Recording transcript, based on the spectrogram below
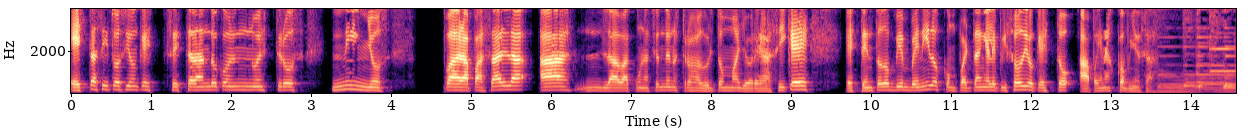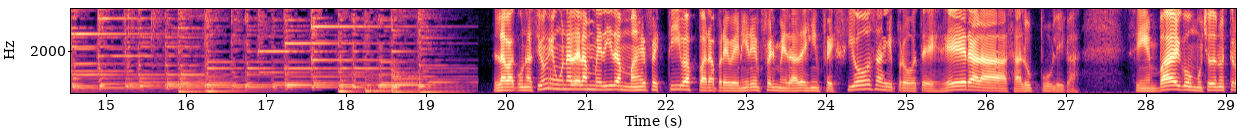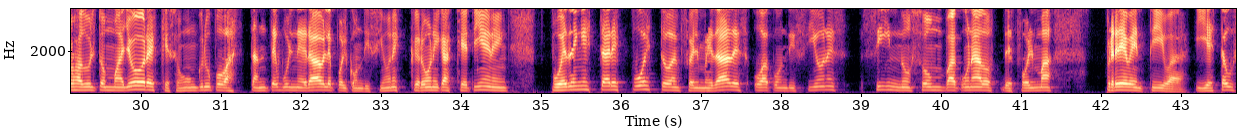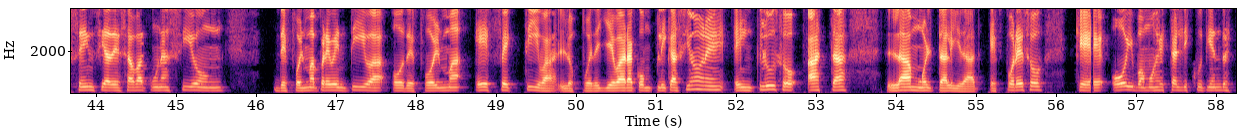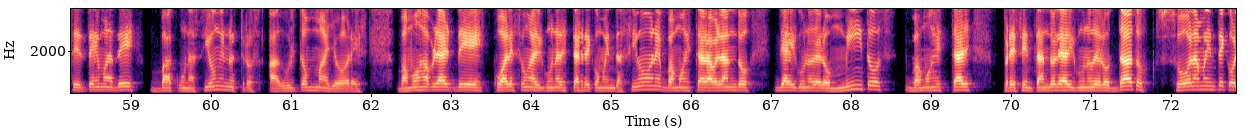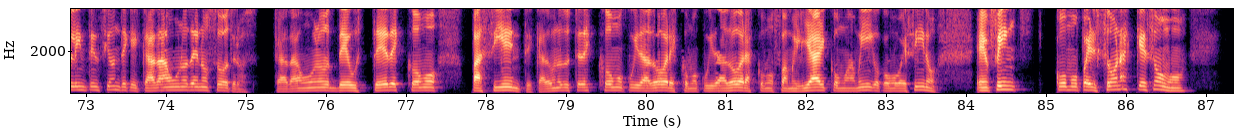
esta situación que se está dando con nuestros niños para pasarla a la vacunación de nuestros adultos mayores. Así que estén todos bienvenidos, compartan el episodio que esto apenas comienza. La vacunación es una de las medidas más efectivas para prevenir enfermedades infecciosas y proteger a la salud pública. Sin embargo, muchos de nuestros adultos mayores, que son un grupo bastante vulnerable por condiciones crónicas que tienen, pueden estar expuestos a enfermedades o a condiciones si no son vacunados de forma preventiva. Y esta ausencia de esa vacunación de forma preventiva o de forma efectiva los puede llevar a complicaciones e incluso hasta la mortalidad. Es por eso que hoy vamos a estar discutiendo este tema de vacunación en nuestros adultos mayores. Vamos a hablar de cuáles son algunas de estas recomendaciones, vamos a estar hablando de algunos de los mitos, vamos a estar presentándole algunos de los datos solamente con la intención de que cada uno de nosotros, cada uno de ustedes como paciente, cada uno de ustedes como cuidadores, como cuidadoras, como familiar, como amigo, como vecino, en fin, como personas que somos,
